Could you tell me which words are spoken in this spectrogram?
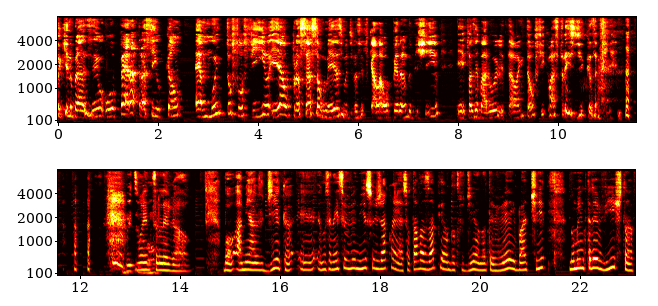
aqui no Brasil. O Opera Tracinho Cão é muito fofinho e é o processo é o mesmo de você ficar lá operando o bichinho e fazer barulho e tal. Então ficam as três dicas aqui. Muito, muito legal. Bom, a minha dica, é, eu não sei nem se o Vinícius já conhece. Eu estava zapeando outro dia na TV e bati numa entrevista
